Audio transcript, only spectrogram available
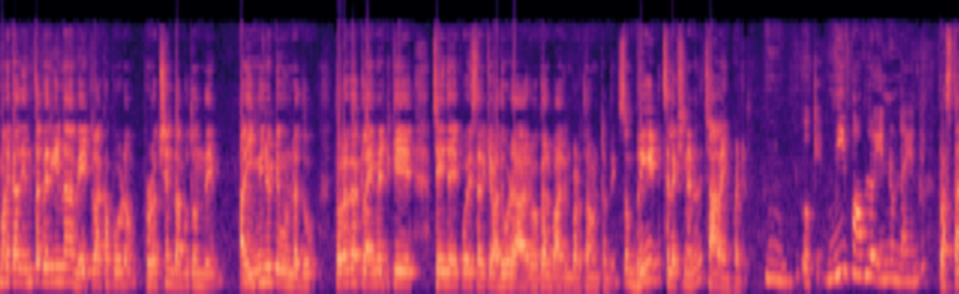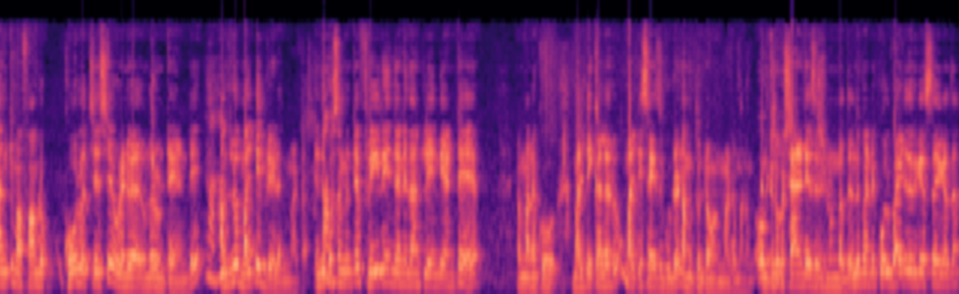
మనకు అది ఎంత పెరిగినా వెయిట్ రాకపోవడం ప్రొడక్షన్ తగ్గుతుంది అది ఇమ్యూనిటీ ఉండదు. త్వరగా క్లైమేట్కి చేంజ్ అయిపోయేసరికి అది కూడా ఆ రోగాలు బారిన పడుతూ ఉంటుంది. సో బ్రీడ్ సెలెక్షన్ అనేది చాలా ఇంపార్టెంట్. ఓకే. మీ ఫామ్లో ఎన్ని ఉన్నాయండి ప్రస్తుతానికి మా ఫామ్లో కోళ్ళు వచ్చేసి ఒక రెండు వేల ఐదు వందలు ఉంటాయండి. అందులో మల్టీ బ్రీడ్ అనమాట ఎందుకోసం అంటే ఫ్రీ రేంజ్ అనే దాంట్లో ఏంటి అంటే మనకు మల్టీ కలర్ మల్టీ సైజ్ గుడ్లను అమ్ముతుంటాం అనమాట మనం. ఎందుకంటే ఒక స్టాండర్డైజేషన్ ఉండదు. ఎందుకంటే కోళ్ళు బయట తిరిగేస్తాయి కదా.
